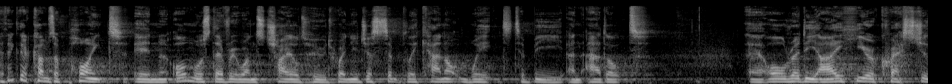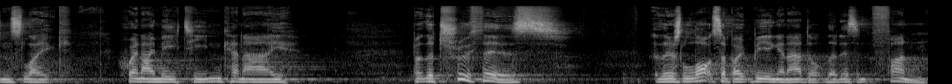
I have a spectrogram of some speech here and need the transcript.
I think there comes a point in almost everyone's childhood when you just simply cannot wait to be an adult. Uh, already I hear questions like, when I'm 18, can I? But the truth is, there's lots about being an adult that isn't fun.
